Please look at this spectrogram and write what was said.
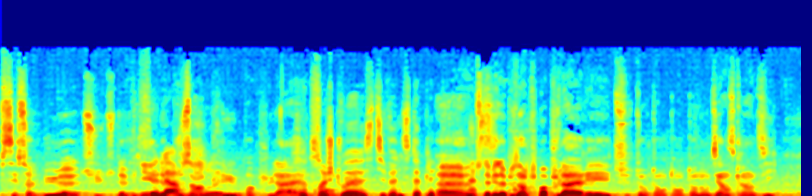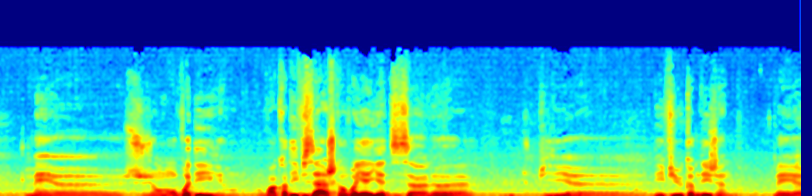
c'est ça le but, euh, tu, tu deviens de plus en plus populaire. si. Rapproche-toi, Steven, s'il te plaît. Euh, tu deviens de plus en plus populaire et tu- ton, ton- ton- ton audience grandit. Mais euh, on, voit des, on voit encore des visages qu'on voyait il y a 10 ans. Là, euh, puis euh, des vieux comme des jeunes. Mais euh,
